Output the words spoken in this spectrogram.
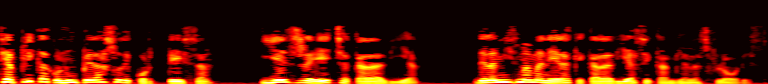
se aplica con un pedazo de corteza y es rehecha cada día, de la misma manera que cada día se cambian las flores.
